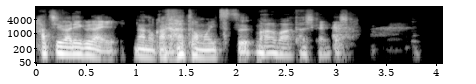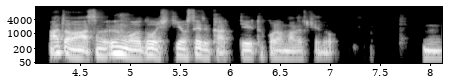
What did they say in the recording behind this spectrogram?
8割ぐらいなのかなと思いつつ、まあまあ、確かに確かあとはその運をどう引き寄せるかっていうところもあるけど。うん。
